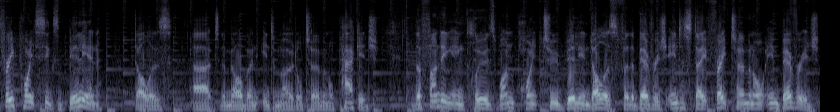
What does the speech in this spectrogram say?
$3.6 billion uh, to the Melbourne Intermodal Terminal package. The funding includes $1.2 billion for the Beveridge Interstate Freight Terminal in Beveridge,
